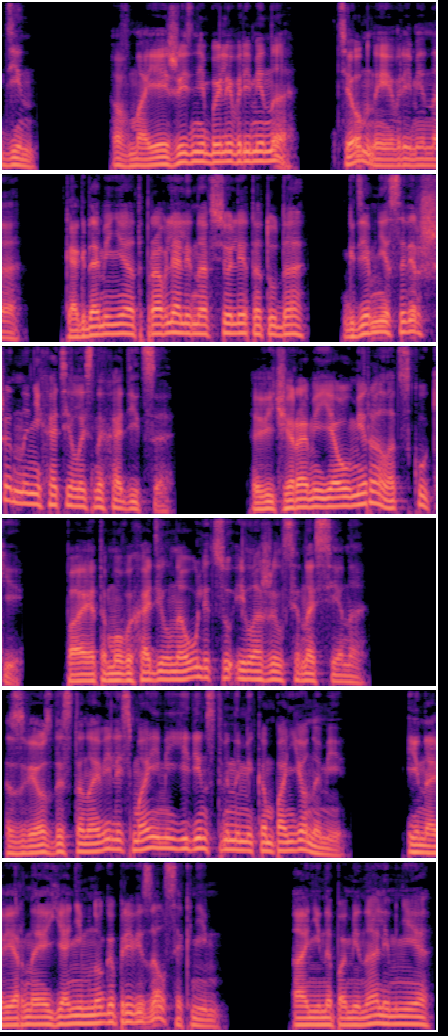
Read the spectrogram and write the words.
Дин. В моей жизни были времена, темные времена, когда меня отправляли на все лето туда, где мне совершенно не хотелось находиться. Вечерами я умирал от скуки, поэтому выходил на улицу и ложился на сено. Звезды становились моими единственными компаньонами, и, наверное, я немного привязался к ним. Они напоминали мне,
